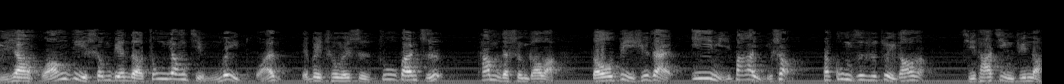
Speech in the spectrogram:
你像皇帝身边的中央警卫团，也被称为是诸班直，他们的身高啊，都必须在一米八以上，那工资是最高的。其他禁军呢，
